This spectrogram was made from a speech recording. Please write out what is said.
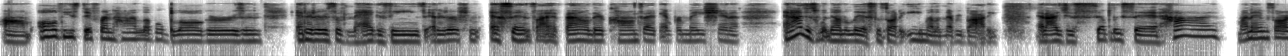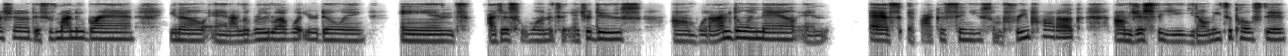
um all these different high level bloggers and editors of magazines, editors from Essence. I had found their contact information and, and I just went down the list and started emailing everybody. And I just simply said, Hi, my name is Arsha. This is my new brand, you know, and I really love what you're doing and I just wanted to introduce um, what I'm doing now and ask if I could send you some free product um, just for you. You don't need to post it.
